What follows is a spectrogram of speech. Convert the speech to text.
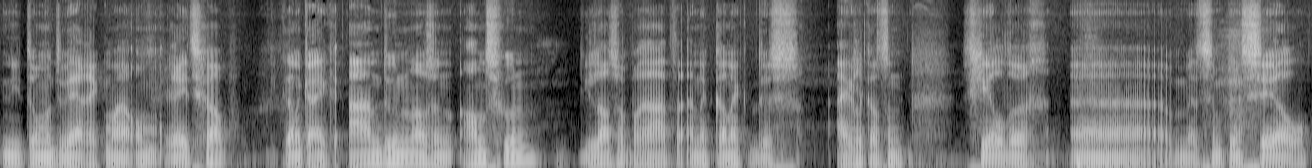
niet- om het werk, maar om gereedschap. Die kan ik eigenlijk aandoen als een handschoen, die lasapparaten. En dan kan ik dus eigenlijk als een schilder eh, met zijn penseel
